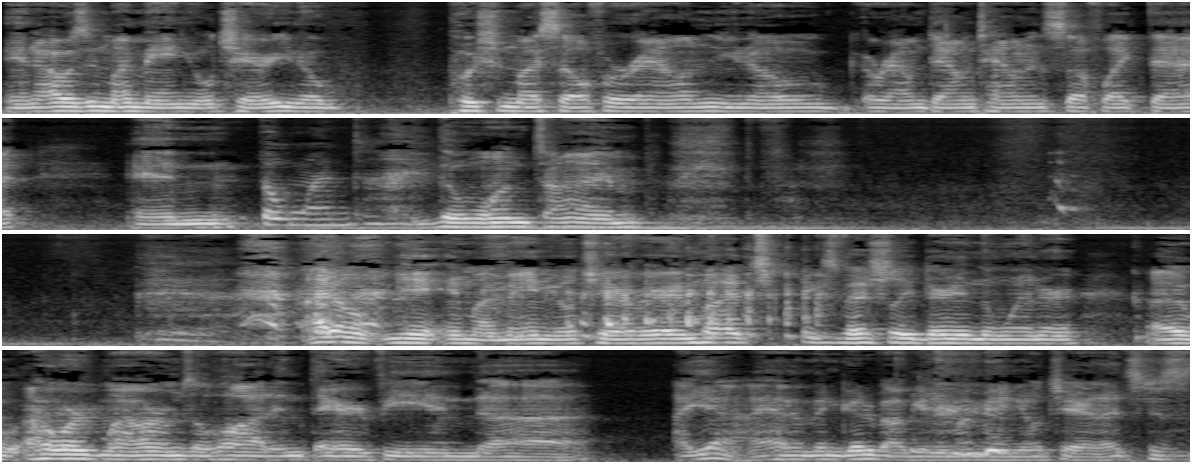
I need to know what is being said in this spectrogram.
and I was in my manual chair, you know, pushing myself around, you know, around downtown and stuff like that, and The one time. the one time. I don't get in my manual chair very much, especially during the winter. I, I work my arms a lot in therapy, and uh, yeah, I haven't been good about getting my manual chair. That's just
